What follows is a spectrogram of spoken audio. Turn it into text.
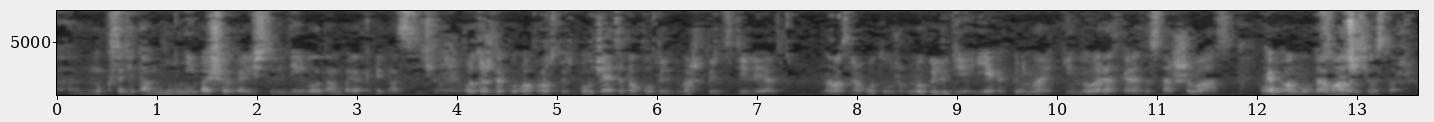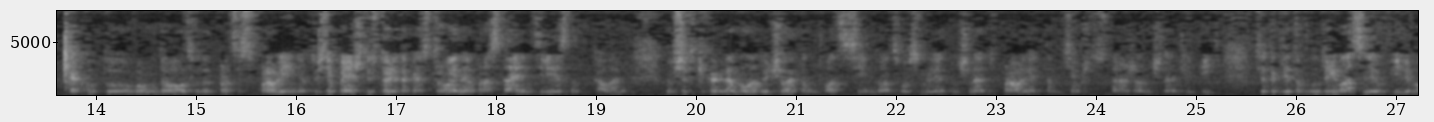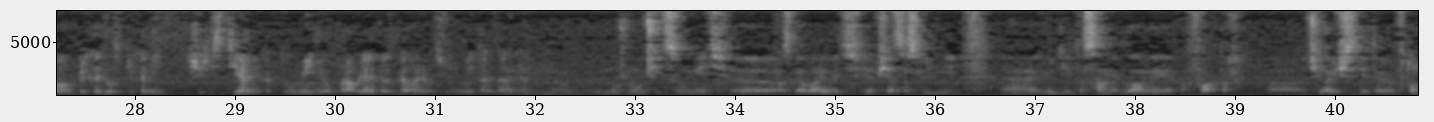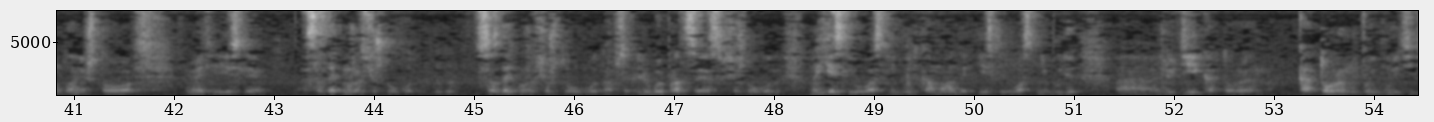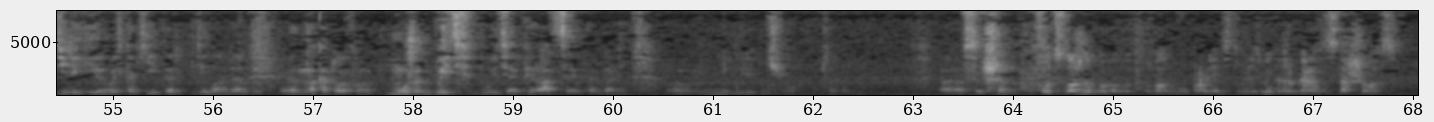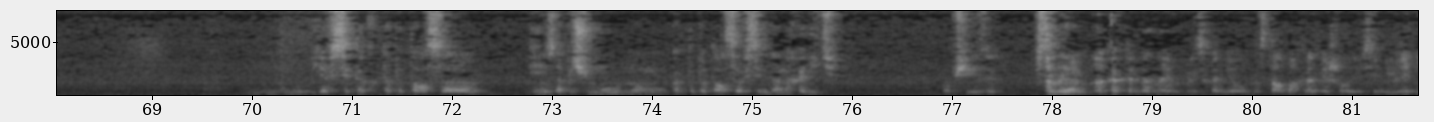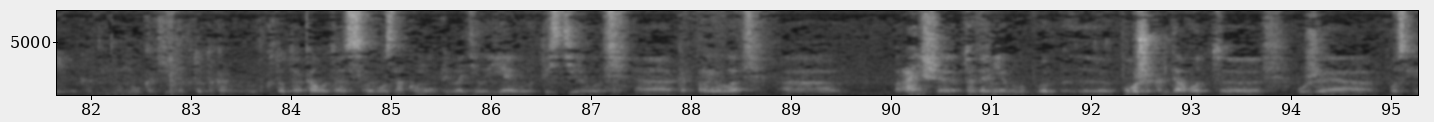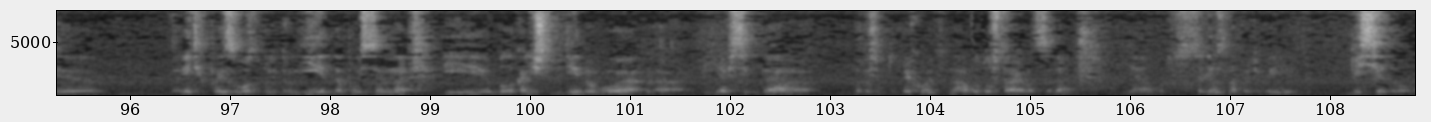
Э, Ну, кстати, там небольшое количество людей было, там порядка 15 человек. Вот тоже такой вопрос. То есть, получается, это около ваших 30 лет. На вас работало уже много людей. И я как понимаю, иной раз гораздо старше вас. Как вам удавалось? Значительно старше. Как вот э, вам удавалось вот этот процесс управления? То есть я понимаю, что история такая стройная, простая, интересная, паковая, но все-таки, когда молодой человек, там 27-28 лет, начинает управлять там, тем, что сторожа начинает лепить, все это где-то внутри вас или, или вам приходилось приходить через терни, как-то умение управлять, разговаривать с людьми и так далее? М, нужно учиться уметь э, разговаривать и общаться с людьми. Э, люди это самый главный фактор человеческий. Это в том плане, что, понимаете, если создать можно все что угодно. Создать можно все что угодно, любой процесс, все что угодно. Но если у вас не будет команды, если у вас не будет э, людей, которые которым вы будете делегировать какие-то дела, да, э, на которых вы, может быть, будете опираться и так далее, э, не будет ничего абсолютно. Э, Совершенно. Вот сложно было вот вам управлять этими людьми, которые гораздо старше вас? Ну, я всегда как-то пытался, я не знаю почему, но как-то пытался всегда находить общий язык. А, Всегда. найм- а как тогда найм происходил? На столбах развешивались объявления или как? Ну, ну, какие-то, кто-то, кто-то кого-то своего знакомого приводил, я его тестировал. Э, Как правило, э, раньше, то, вернее, э, позже, когда вот э, уже после этих производств были другие, допустим, да, и было количество людей другое, э, я всегда, допустим, кто приходит на работу устраиваться, да, я вот садился напротив и беседовал.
